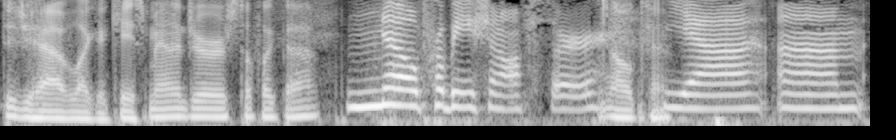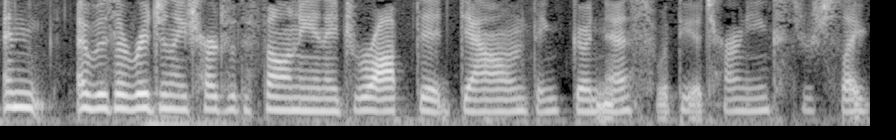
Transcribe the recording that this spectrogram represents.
Did you have like a case manager or stuff like that? No probation officer. Okay. Yeah. Um, and I was originally charged with a felony and they dropped it down, thank goodness, with the attorney because they're just like,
